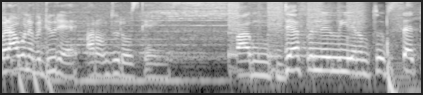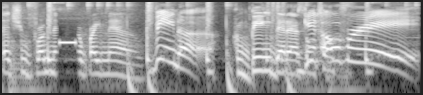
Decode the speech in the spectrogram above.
but I would never do that. I don't do those games. I'm definitely and I'm upset that you brought that up right now. Bina. I'm being that ass. Get over it.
